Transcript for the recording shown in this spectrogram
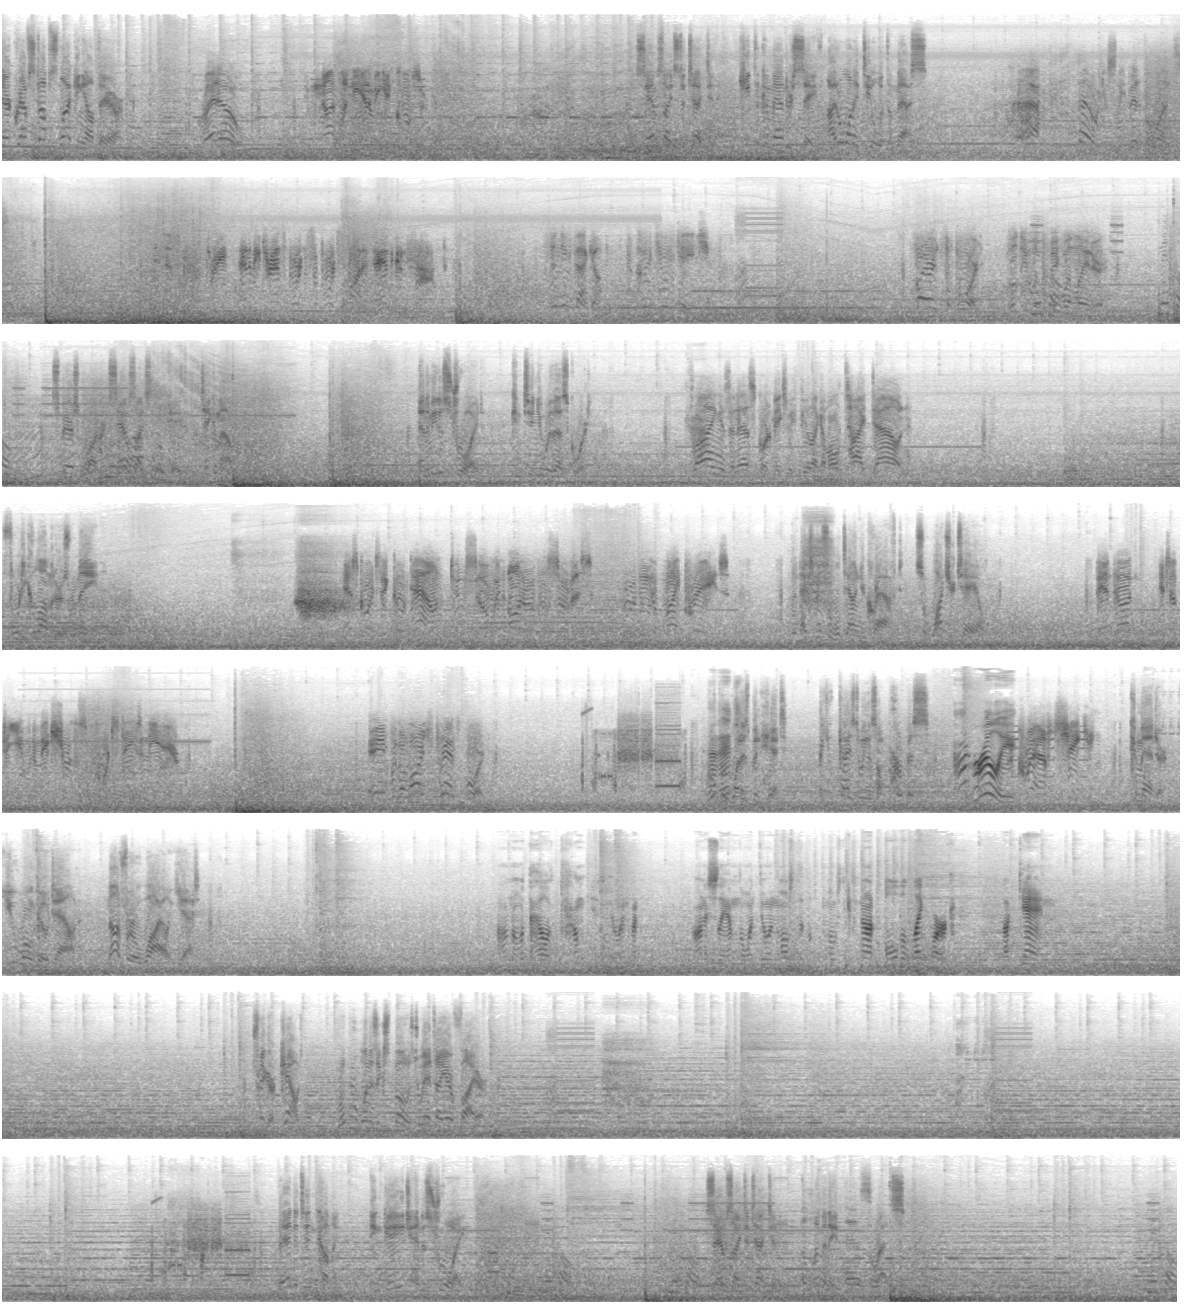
Aircraft stop slacking out there. Righto. Do not let the enemy get closer. SAM site's detected. Keep the commander safe. I don't want to deal with the mess. oh, we can sleep in for once. This is 3. Enemy transport and support spotted and confirmed. Sending backup. You're to engage. Fire and support. We'll deal with the big one later. Missile. Spare squadron, SAM site's located. Take him out. Enemy destroyed. Continue with escort. Flying as an escort makes me feel like I'm all tied down. 40 kilometers remain. Escorts that go down do so in honorable service. Worthy of my praise. The next missile will down your craft, so watch your tail. Bandog, it's up to you to make sure the support stays in the air. Aim for the large transport. That Rover 1 has been hit. Are you guys doing this on purpose? Not really. The craft's shaking. Commander, you won't go down. Not for a while yet. I don't know what the hell Count is doing, but honestly, I'm the one doing most of the most, if not all the legwork. Again. Trigger, count. Rover 1 is exposed to anti-air fire. Bandits incoming. Engage and destroy. SAM site detected. Eliminate all threats. Missile.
